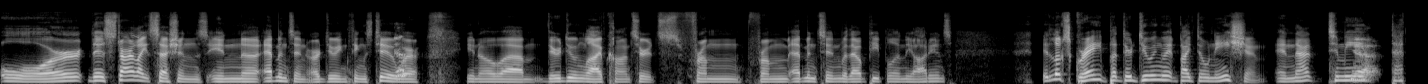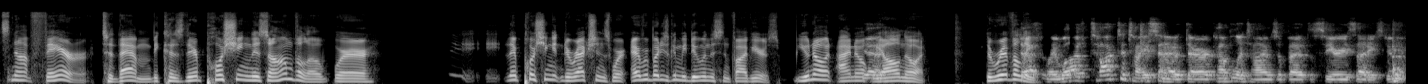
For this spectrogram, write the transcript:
or the Starlight sessions in uh, Edmonton are doing things too, Yep. where you know um, they're doing live concerts from from Edmonton without people in the audience. It looks great, but they're doing it by donation, and that to me Yeah. that's not fair to them because they're pushing this envelope where they're pushing it in directions where everybody's going to be doing this in five years. You know it, I know it, we all know it. The Rivoli, Definitely. Well, I've talked to Tyson out there a couple of times about the series that he's doing.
